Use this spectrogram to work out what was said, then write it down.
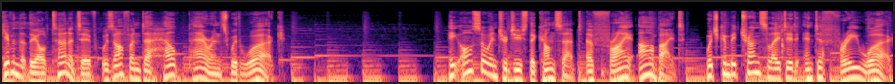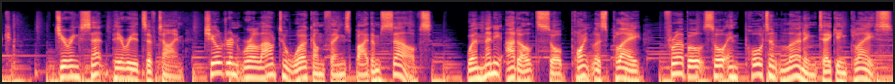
given that the alternative was often to help parents with work. He also introduced the concept of freie Arbeit, which can be translated into free work. During set periods of time, children were allowed to work on things by themselves. Where many adults saw pointless play, Froebel saw important learning taking place.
